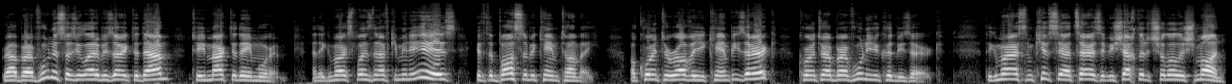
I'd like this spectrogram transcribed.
Rabbi Ravuna says you're allowed to be Zerik the dam to imak the murim. And the Gemara explains the nafkamina is if the basa became tamei. According to Rava, you can't be Zarek. According to Rabbi Ravuna, you could be Zarek. The Gemara asks him, Kivsei Atzeres, if you shechted it Shalol Ishman,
